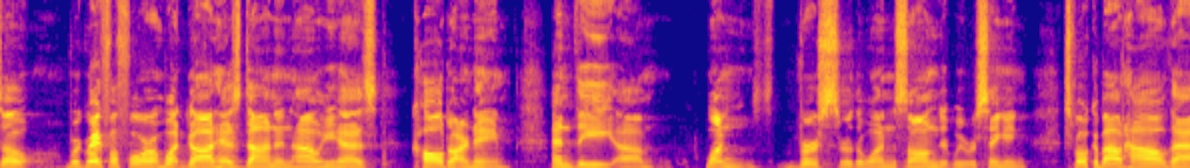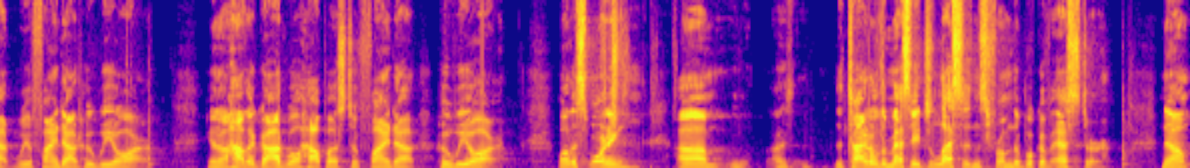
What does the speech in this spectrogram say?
So we're grateful for what God has done and how He has called our name. And the um, one verse or the one song that we were singing spoke about how that we find out who we are. You know, how that God will help us to find out who we are. Well, this morning, um, the title of the message, Lessons from the Book of Esther. Now,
